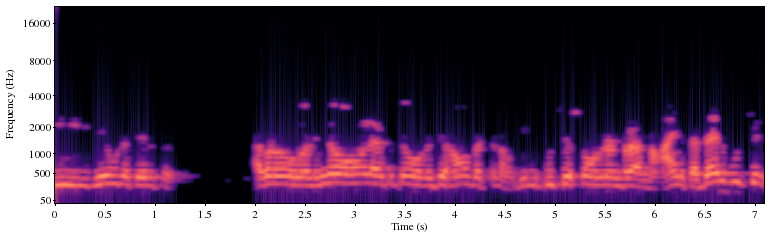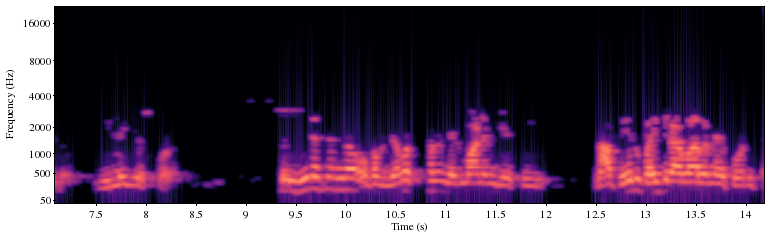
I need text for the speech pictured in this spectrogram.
ఈ దేవుల పేరుతో. అక్కడ లింగం లేకపోతే ఓ విగ్రహం పెట్టడం. దీన్ని పూజ చేసుకోవాలంటే అన్నాం. ఆయన పెద్ద ఆయన పూజ చేయడం. వీళ్ళే చేసుకోవడం. సో ఈ రకంగా ఒక వ్యవస్థను నిర్మాణం చేసి నా పేరు పైకి రావాలనే కోరిక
